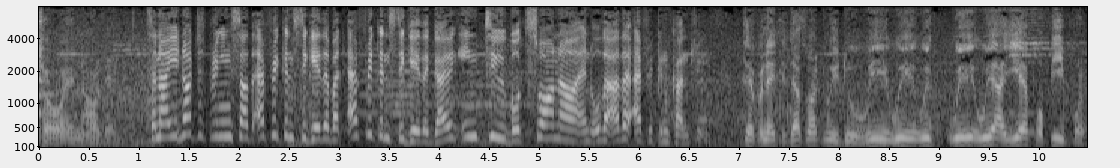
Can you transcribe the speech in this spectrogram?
tour and all that. So now you're not just bringing South Africans together, but Africans together, going into Botswana and all the other African countries. Definitely, that's what we do. We, we, we, we, we are here for people.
